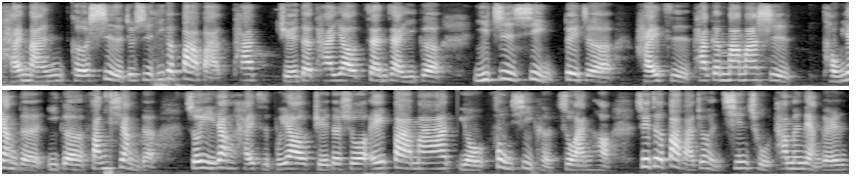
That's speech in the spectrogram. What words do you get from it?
还蛮合适的。就是一个爸爸，他觉得他要站在一个一致性，对着孩子，他跟妈妈是同样的一个方向的，所以让孩子不要觉得说，诶，爸妈有缝隙可钻哈。所以这个爸爸就很清楚，他们两个人。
